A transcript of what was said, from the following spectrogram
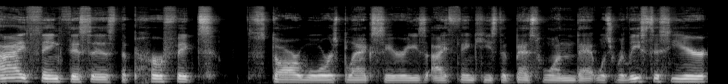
I think this is the perfect Star Wars Black Series. I think he's the best one that was released this year.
